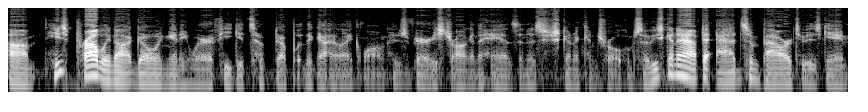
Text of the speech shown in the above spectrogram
um, he's probably not going anywhere if he gets hooked up with a guy like Long who's very strong in the hands and is just going to control him. So he's going to have to add some power to his game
